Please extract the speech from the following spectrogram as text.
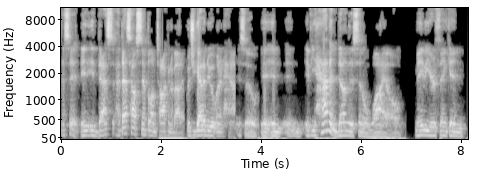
That's it, it, it that's that's how simple i'm talking about it. But you got to do it when it happens. So and, and if you haven't done this in a while maybe you're thinking,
